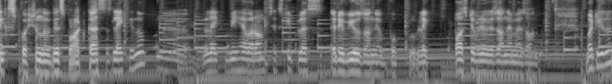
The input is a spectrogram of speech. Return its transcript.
next question of this podcast is like you know, uh, like we have around sixty plus reviews on your book, like positive reviews on Amazon. But you know,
